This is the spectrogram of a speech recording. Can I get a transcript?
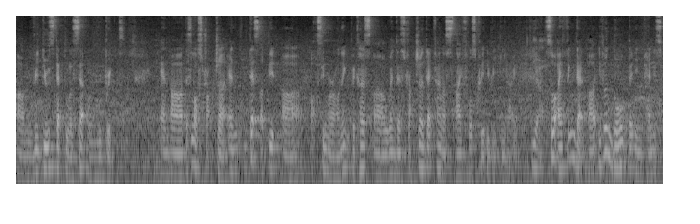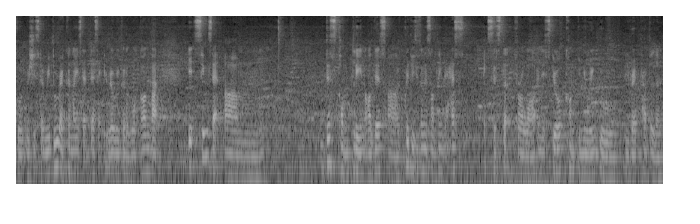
um, reduce that to a set of rubrics and uh, there's a lot of structure and that's a bit uh, oxymoronic because uh, when there's structure that kind of stifles creativity right? Yeah. So I think that uh, even though the intent is good which is that we do recognize that there's an area we're going to work on but it seems that um, this complaint or this uh, criticism is something that has existed for a while and is still continuing to be very prevalent.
